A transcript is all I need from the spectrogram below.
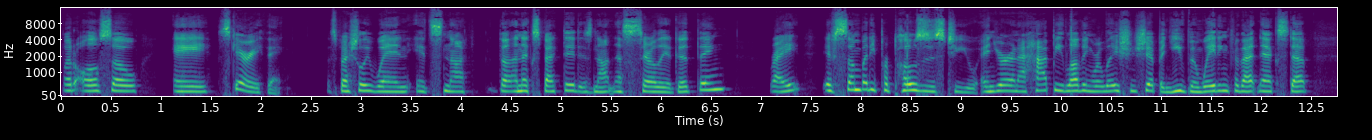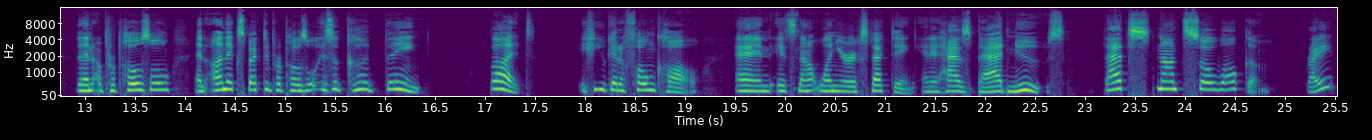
but also a scary thing especially when it's not the unexpected is not necessarily a good thing, right? If somebody proposes to you and you're in a happy, loving relationship and you've been waiting for that next step, then a proposal, an unexpected proposal, is a good thing. But if you get a phone call and it's not one you're expecting and it has bad news, that's not so welcome, right?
